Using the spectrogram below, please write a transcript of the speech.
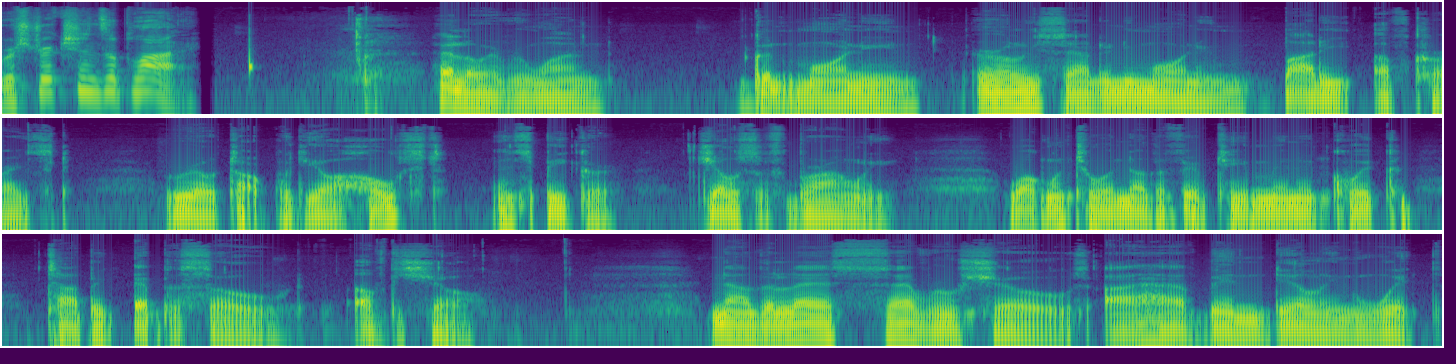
Restrictions apply. Hello, everyone. Good morning. Early Saturday morning, Body of Christ. Real Talk with your host and speaker, Joseph Brownlee. Welcome to another 15 minute quick topic episode of the show. Now, the last several shows, I have been dealing with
